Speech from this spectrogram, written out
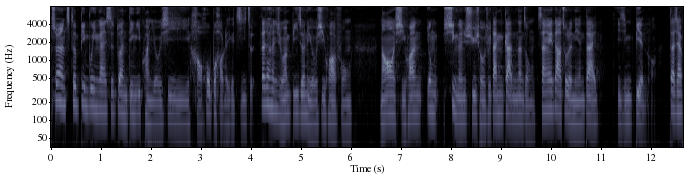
虽然这并不应该是断定一款游戏好或不好的一个基准，大家很喜欢逼真的游戏画风，然后喜欢用性能需求去单干那种三 A 大作的年代已经变了，大家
